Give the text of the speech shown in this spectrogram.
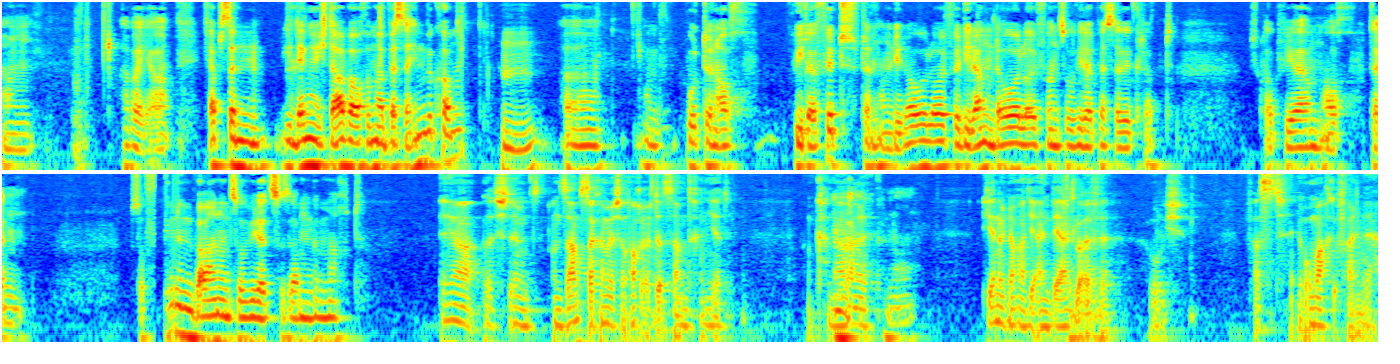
Ähm, aber ja, ich habe es dann, je länger ich da war, auch immer besser hinbekommen. Mhm. Äh, und wurde dann auch wieder fit. Dann haben die Dauerläufe, die langen Dauerläufe und so wieder besser geklappt. Ich glaube, wir haben auch dann so Finnenbahn und so wieder zusammen gemacht. Ja, das stimmt. Und Samstag haben wir schon auch öfter zusammen trainiert. Am Kanal. Ja, genau. Ich erinnere mich noch an die einen Bergläufe. Wo ich fast in Ohnmacht gefallen wäre.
